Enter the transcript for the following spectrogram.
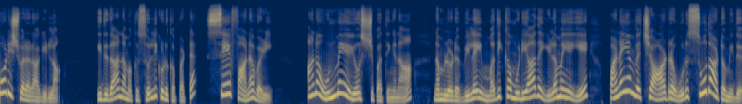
கோடீஸ்வரர் ஆகிடலாம். இதுதான் நமக்கு சொல்லிக் கொடுக்கப்பட்ட சேஃபான வழி. ஆனா உண்மையை யோசிச்சு பாத்தீங்கன்னா நம்மளோட விலை மதிக்க முடியாத இளமையையே பணயம் வச்சு ஆடுற ஒரு சூதாட்டம் இது.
